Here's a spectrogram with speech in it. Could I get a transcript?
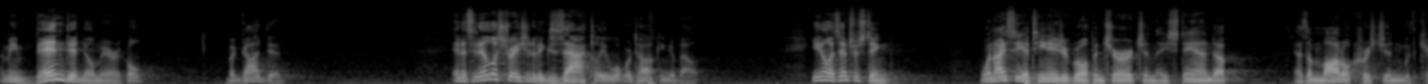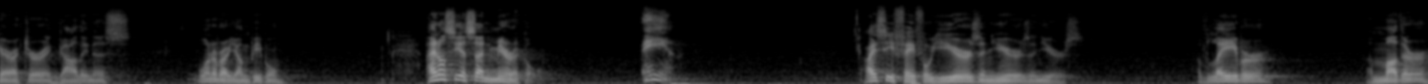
I mean, Ben did no miracle, but God did. And it's an illustration of exactly what we're talking about. You know, it's interesting. When I see a teenager grow up in church and they stand up as a model Christian with character and godliness, one of our young people, I don't see a sudden miracle. Man, I see faithful years and years and years of labor, a mother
